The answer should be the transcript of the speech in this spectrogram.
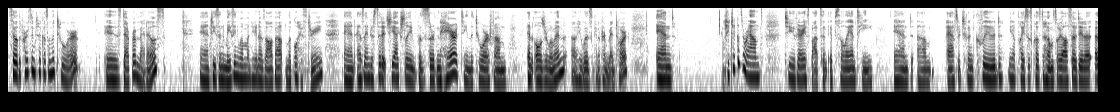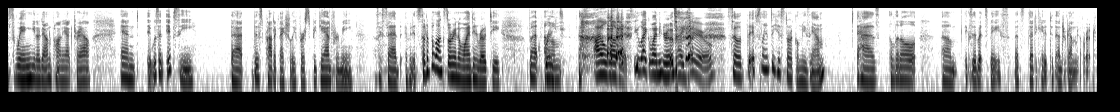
So the person who took us on the tour is Deborah Meadows. And she's an amazing woman who knows all about local history. And as I understood it, she actually was sort of inheriting the tour from an older woman uh, who was kind of her mentor. And she took us around to various spots in Ypsilanti, and um, I asked her to include, you know, places close to home. So we also did a, a swing, you know, down Pontiac Trail, and it was in Ypsi that this project actually first began for me. As I said, I mean, it's sort of a long story and a winding road, T, but um, I'll love it. you like winding roads. I do. So the Ypsilanti Historical Museum has a little um, exhibit space that's dedicated to the Underground Railroad.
